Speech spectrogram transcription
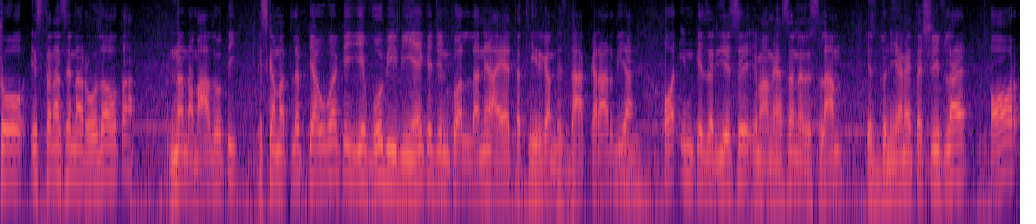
तो इस तरह से ना रोज़ा होता ना नमाज़ होती। इसका मतलब क्या हुआ कि ये वो बीबी हैं कि जिनको अल्लाह ने आया तथीर का मजदाक करार दिया और इनके ज़रिए से इमाम हसन अलैहिस्सलाम इस दुनिया में तशरीफ़ लाए। और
